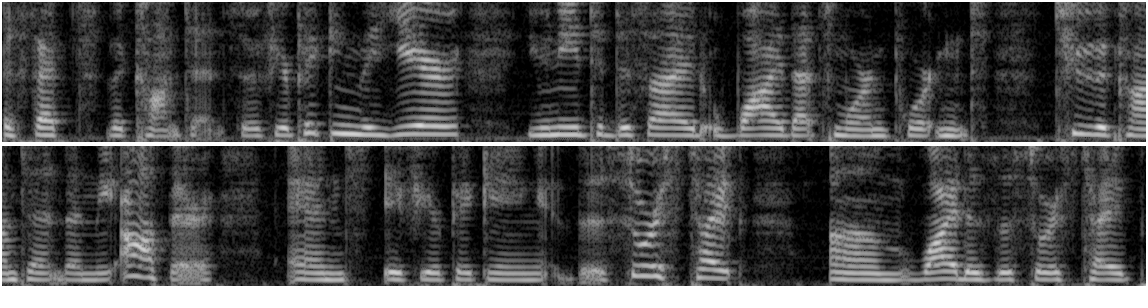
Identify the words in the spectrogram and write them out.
affects the content. So if you're picking the year, you need to decide why that's more important to the content than the author. And if you're picking the source type, um, why does the source type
